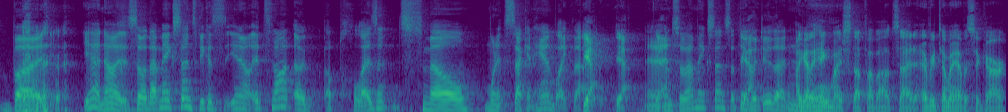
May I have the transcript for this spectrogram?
but yeah, no. So that makes sense because you know it's not a, a pleasant smell when it's secondhand like that. yeah, yeah, And, yeah. and so that makes sense that they Yeah. would do that. And, I got to hang my stuff up outside. Every time I have a cigar,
